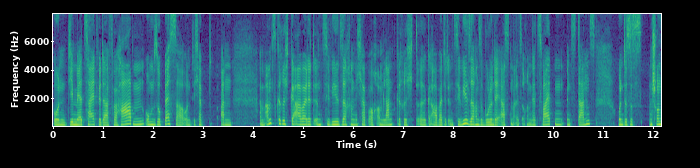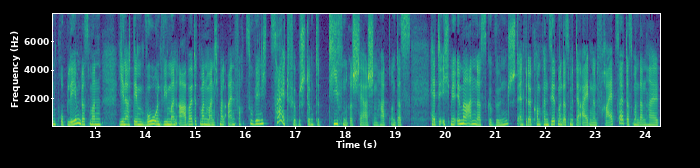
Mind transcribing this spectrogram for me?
Und je mehr Zeit wir dafür haben, umso besser. Und ich habe an am Amtsgericht gearbeitet in Zivilsachen. Ich habe auch am Landgericht äh, gearbeitet in Zivilsachen, sowohl in der ersten als auch in der zweiten Instanz. Und es ist schon ein Problem, dass man, je nachdem, wo und wie man arbeitet, man manchmal einfach zu wenig Zeit für bestimmte tiefen Recherchen hat. Und das hätte ich mir immer anders gewünscht. Entweder kompensiert man das mit der eigenen Freizeit, dass man dann halt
